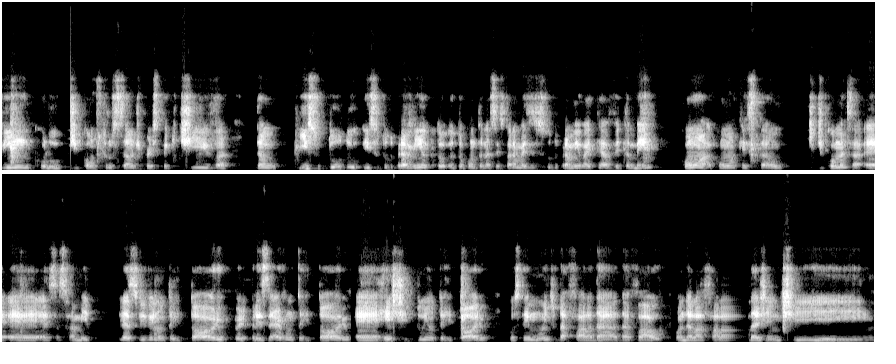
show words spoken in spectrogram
vínculo, de construção de perspectiva. Então, isso tudo, isso tudo para mim, eu tô, eu tô, contando essa história, mas isso tudo para mim vai ter a ver também com a, com a questão de como essa, é, é essas famílias vivem no território, preservam o território, é, restituem o território. Gostei muito da fala da, da Val, quando ela fala da gente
